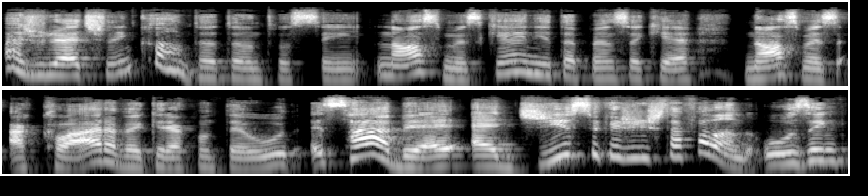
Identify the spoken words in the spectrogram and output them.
A Juliette nem canta tanto assim. Nossa, mas quem a Anitta pensa que é? Nossa, mas a Clara vai criar conteúdo. Sabe? É, é disso que a gente tá falando. Usem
